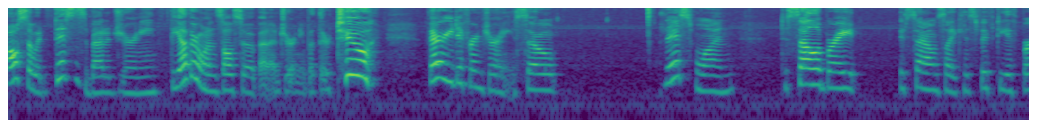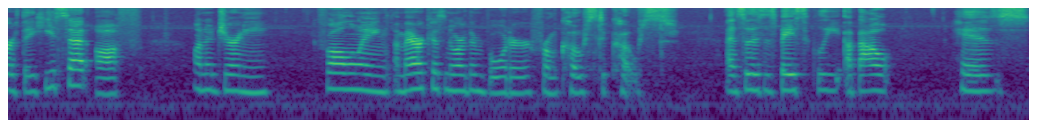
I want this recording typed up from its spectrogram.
Also, this is about a journey. The other one's also about a journey, but they're two very different journeys. So this one, to celebrate, it sounds like his 50th birthday, he set off on a journey following America's northern border from coast to coast. And so this is basically about his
